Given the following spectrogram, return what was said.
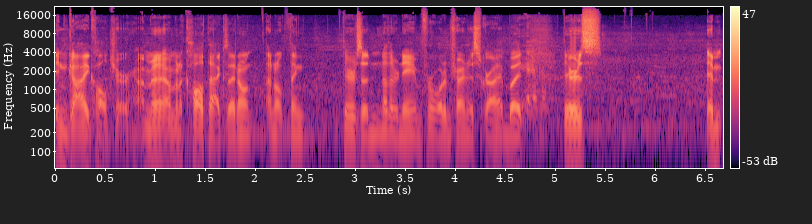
in guy culture, I'm gonna I'm gonna call it that because I don't I don't think there's another name for what I'm trying to describe, but Yeah. there's. Um,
